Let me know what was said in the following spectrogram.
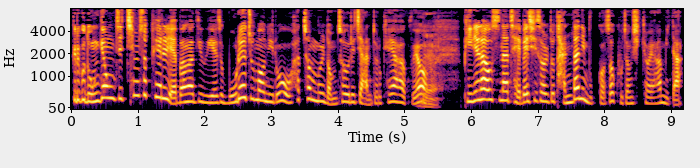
그리고 농경지 침수 피해를 예방하기 위해서 모래주머니로 하천물 넘쳐 흐르지 않도록 해야 하고요. 네. 비닐하우스나 재배시설도 단단히 묶어서 고정시켜야 합니다.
